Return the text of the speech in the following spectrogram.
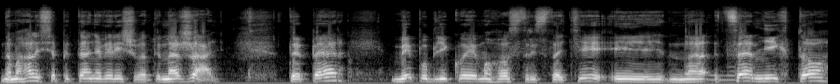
намагалися питання вирішувати. На жаль, тепер ми публікуємо гострі статті, і на це ніхто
